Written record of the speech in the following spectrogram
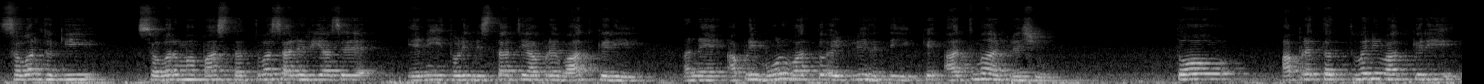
સવર થકી સવારમાં પાંચ તત્વ ચાલી રહ્યા છે, એની થોડી વિસ્તારથી આપણે વાત કરી અને આપણી મૂળ વાત તો એટલી હતી કે આત્મા એટલે શું? તો આપણે તત્વની વાત કરી,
